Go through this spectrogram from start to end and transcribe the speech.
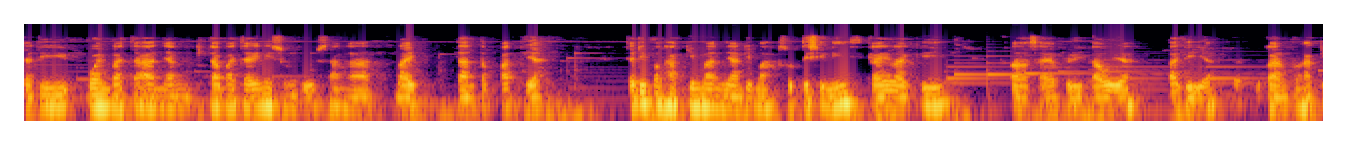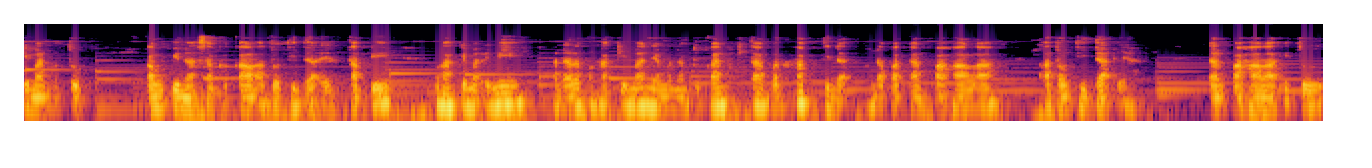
Jadi poin bacaan yang kita baca ini sungguh sangat baik dan tepat ya. Jadi penghakiman yang dimaksud di sini sekali lagi uh, saya beritahu ya tadi ya bukan penghakiman untuk kamu binasa kekal atau tidak ya, tapi penghakiman ini adalah penghakiman yang menentukan kita berhak tidak mendapatkan pahala atau tidak ya. Dan pahala itu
